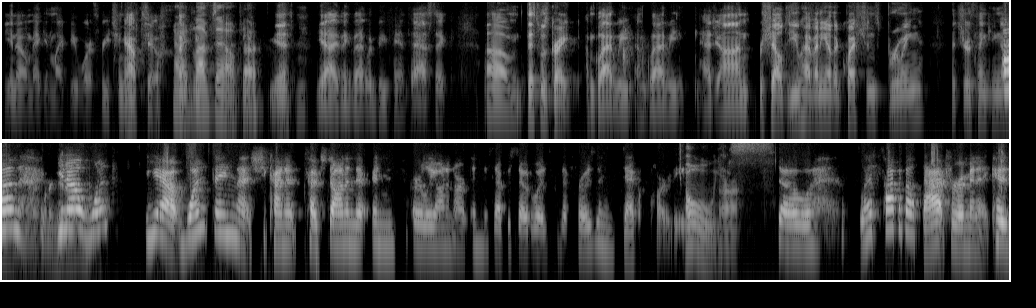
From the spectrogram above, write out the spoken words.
you know, Meghan might be worth reaching out to. I would love to help you. Uh, yeah, yeah, I think that would be fantastic. Um, this was great. I'm glad we I'm glad we had you on. Rochelle, do you have any other questions brewing that you're thinking of? Um, you you know, on? one yeah, one thing that she kind of touched on in the in early on in our in this episode was the frozen deck party. Oh, Ah. yes. So let's talk about that for a minute, because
